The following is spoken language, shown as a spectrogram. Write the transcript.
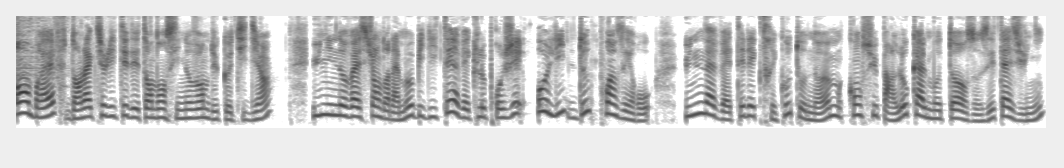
En bref, dans l'actualité des tendances innovantes du quotidien, une innovation dans la mobilité avec le projet Oli 2.0, une navette électrique autonome conçue par Local Motors aux États-Unis,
